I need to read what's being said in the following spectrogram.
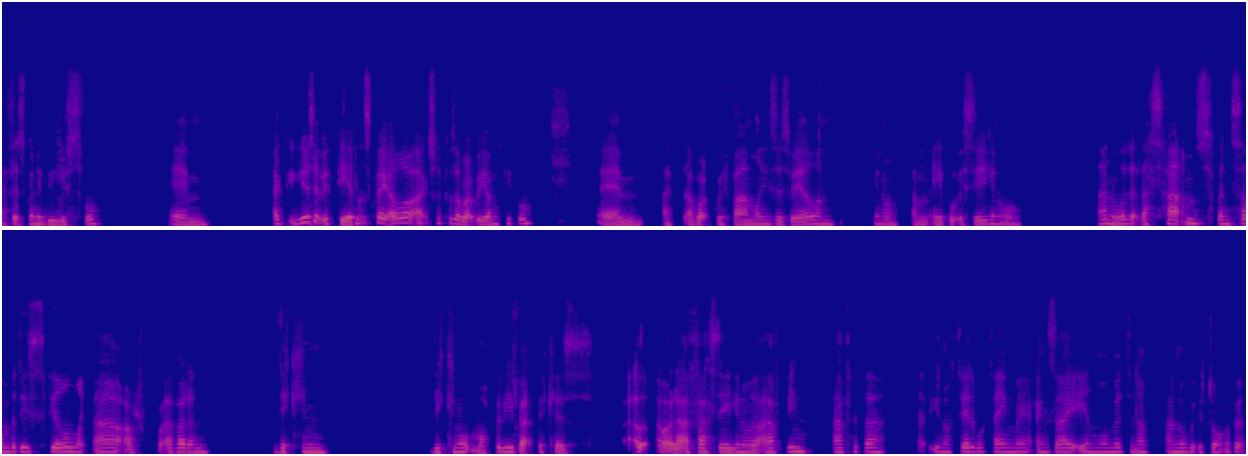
if it's going to be useful. Um, I use it with parents quite a lot actually because I work with young people. Um, I, I work with families as well, and you know, I'm able to say, you know, I know that this happens when somebody's feeling like that or whatever, and they can they can open up a wee bit because, or if I say, you know, I've been I've had a, you know terrible time with anxiety and low mood and I, I know what you're talking about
